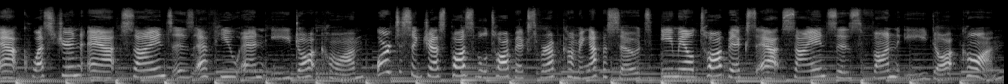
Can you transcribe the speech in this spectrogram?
at question at scienceisfune.com or to suggest possible topics for upcoming episodes, email topics at scienceisfune.com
